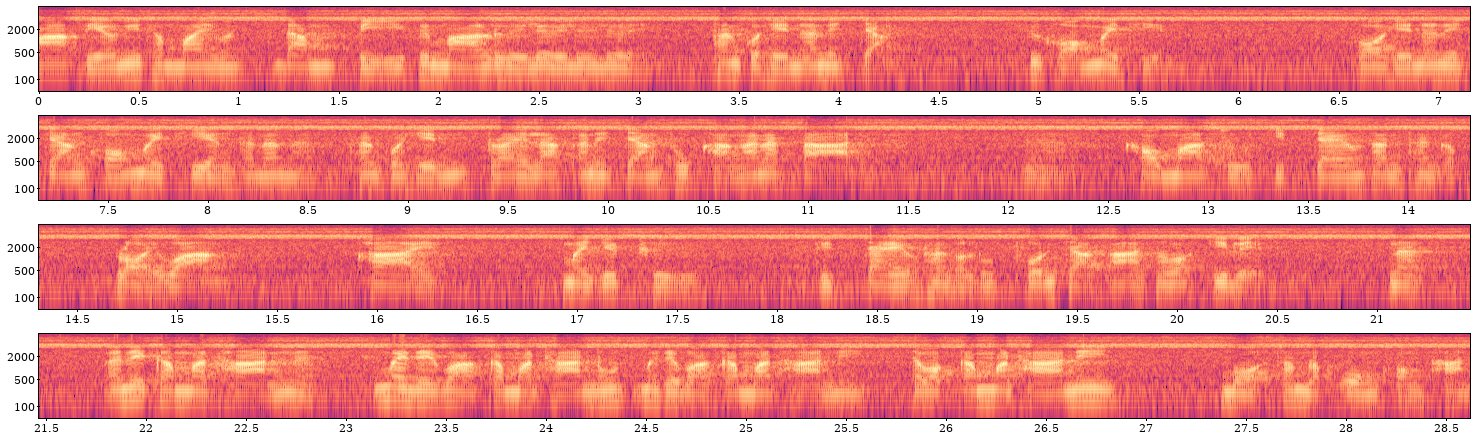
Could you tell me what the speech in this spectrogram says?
มาเดี๋ยวนี้ทำไมมันดำปีขึ้นมาเรื่อยเรื่อยเรื่อยท่านก็เห็นอันนี้จังคือของไม่เที่ยง พอเห็นอนิจจังของไม่เที่ยงเท่านั้นนะท่านก็เห็นไตรลักษณ์อนิจจังทุกขังอนัตตาเข้ามาสู่จิตใจของท่านท่านก็ปล่อยวางคลายไม่ยึดถือจิตใจของท่านก็หลุดพ้นจากอาสวะกิเลสนะอันนี้กรรมฐานเนี่ยไม่ได้ว่ากรรมฐานนู้นไม่ได้ว่ากรรมฐานนี้ แต่ว่ากรรมฐานนี้เหมาะสำหรับองค์ของท่าน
